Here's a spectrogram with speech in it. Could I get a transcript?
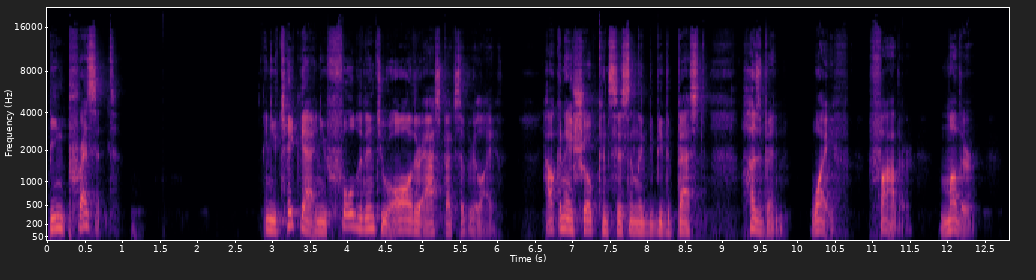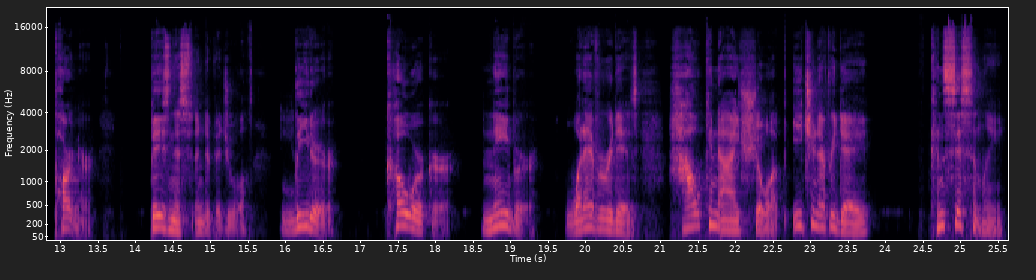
being present. And you take that and you fold it into all other aspects of your life. How can I show up consistently to be the best husband, wife, father, mother, partner, business individual, leader, coworker, neighbor, whatever it is? How can I show up each and every day consistently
